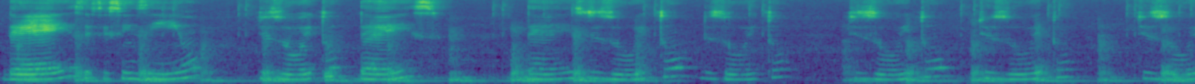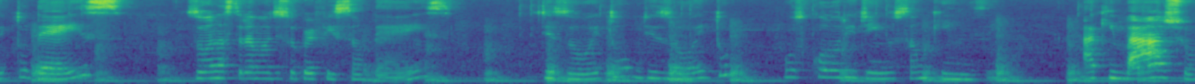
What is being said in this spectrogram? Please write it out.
10, esse cinzinho, 18, 10, 10, 18, 18, 18, 18, 18, 10. Zonas tramas de superfície são 10, 18, 18, os coloridinhos são 15. Aqui embaixo,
